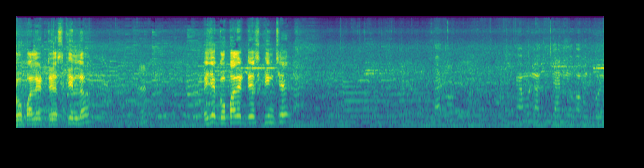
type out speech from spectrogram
গোপালের ড্রেস কিনলো। এই যে গোপালের ড্রেস কিনছে। কেমন লাগছে জানিও কমেন্ট করে।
